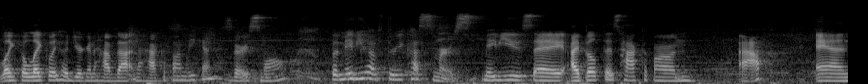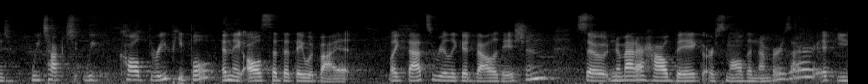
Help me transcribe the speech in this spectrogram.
like the likelihood you're going to have that in a hackathon weekend is very small. But maybe you have three customers. Maybe you say, I built this hackathon app, and we talked, we called three people, and they all said that they would buy it. Like that's really good validation. So no matter how big or small the numbers are, if you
